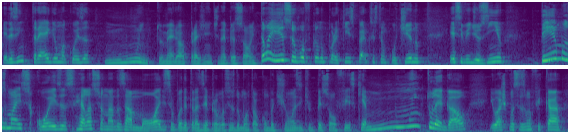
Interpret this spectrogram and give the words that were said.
eles entreguem uma coisa muito melhor pra gente, né pessoal? Então é isso, eu vou ficando por aqui, espero que vocês tenham curtido esse videozinho. Temos mais coisas relacionadas a mods eu poder trazer pra vocês do Mortal Kombat 11 que o pessoal fez, que é muito legal. Eu acho que vocês vão ficar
